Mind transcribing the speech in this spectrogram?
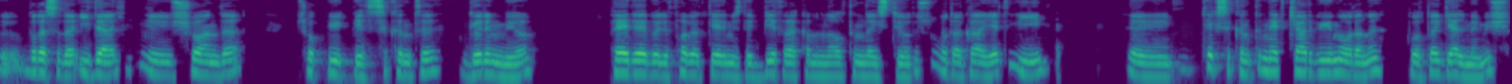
Ee, burası da ideal. Ee, şu anda çok büyük bir sıkıntı görünmüyor. PD bölü FAVÖK değerimizde bir rakamının altında istiyoruz. O da gayet iyi. Ee, tek sıkıntı net kar büyüme oranı burada gelmemiş.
